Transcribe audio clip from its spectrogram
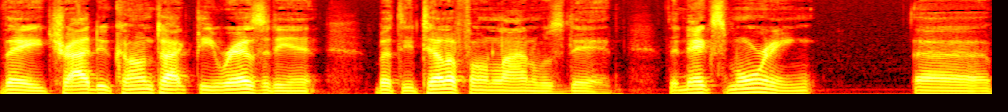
They tried to contact the resident, but the telephone line was dead. The next morning, uh,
